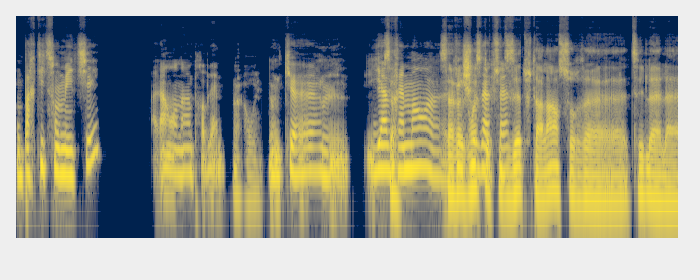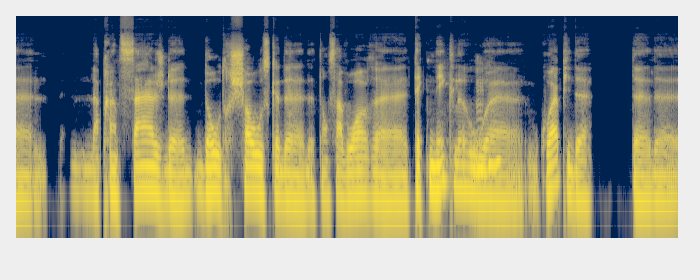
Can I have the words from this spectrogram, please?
en partie de son métier, là on a un problème. Ah Donc euh, il y a vraiment ça rejoint ce que tu disais tout à l'heure sur l'apprentissage de d'autres choses que de, ton savoir technique là, ou, mmh ou quoi, puis de de,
